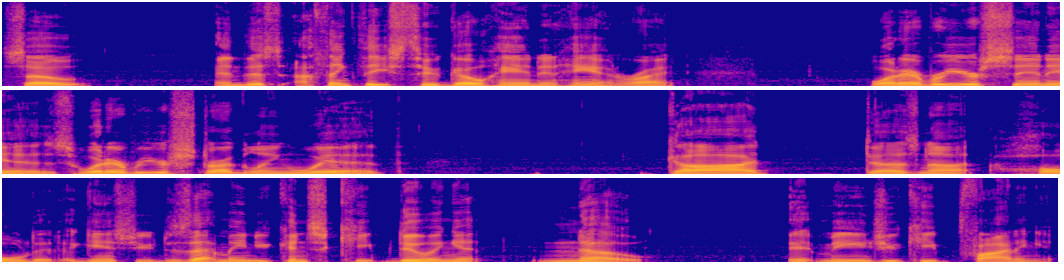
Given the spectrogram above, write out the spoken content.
so and this I think these two go hand in hand, right? Whatever your sin is, whatever you're struggling with, God does not hold it against you. Does that mean you can keep doing it? No. It means you keep fighting it.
